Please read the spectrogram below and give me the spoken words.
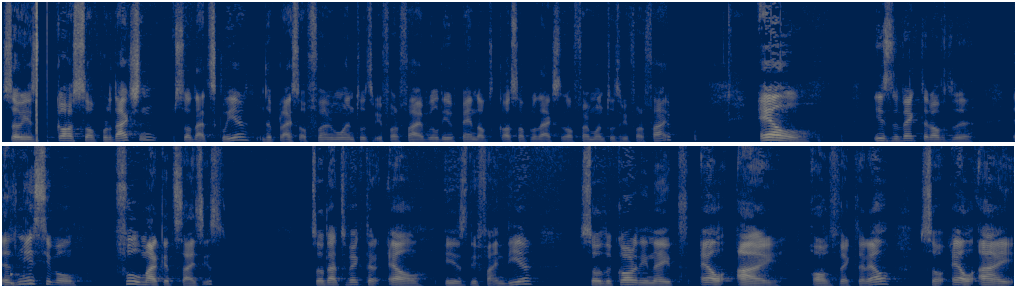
So is the cost of production, so that's clear. The price of firm 1, 2, 3, 4, 5 will depend on the cost of production of firm 1, 2, 3, 4, 5. L is the vector of the admissible full market sizes. So that vector L is defined here. So the coordinate Li of vector L, so Li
